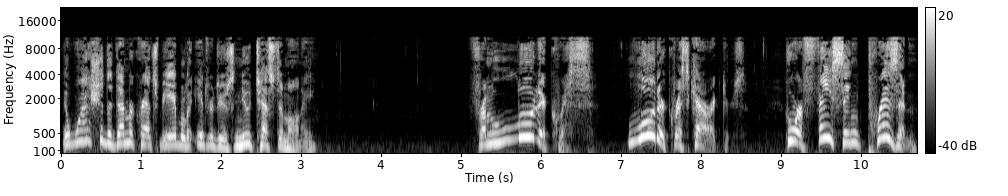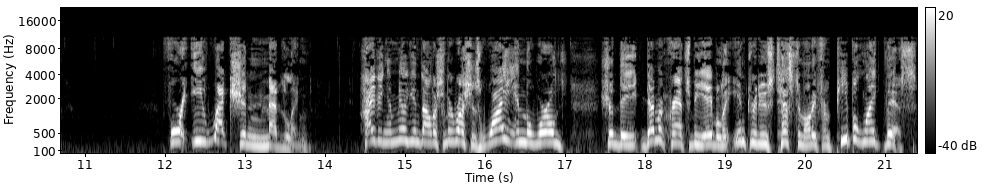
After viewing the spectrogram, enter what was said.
Why should the Democrats be able to introduce new testimony from ludicrous, ludicrous characters who are facing prison for election meddling, hiding a million dollars from the Russians? Why in the world should the Democrats be able to introduce testimony from people like this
